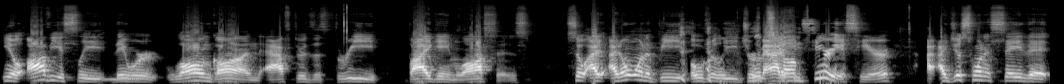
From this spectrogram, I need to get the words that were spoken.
you know, obviously they mm-hmm. were long gone after the three by game losses. So I, I don't want to be overly dramatic and serious here. I, I just want to say that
